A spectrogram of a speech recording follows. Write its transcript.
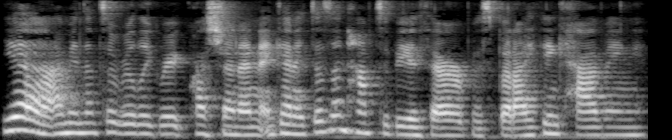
Yeah, I mean, that's a really great question. And again, it doesn't have to be a therapist, but I think having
